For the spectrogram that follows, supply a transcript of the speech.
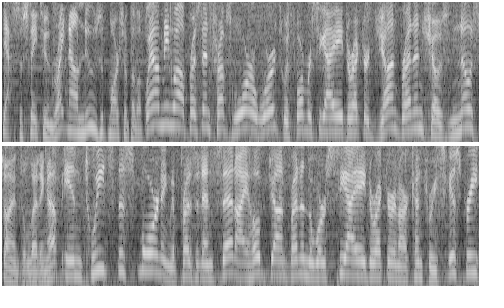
yeah, so stay tuned. Right now, news with Marshall Phillips. Well, meanwhile, President Trump's war of words with former CIA Director John Brennan shows no signs of letting up. In tweets this morning, the president said, I hope John Brennan, the worst CIA director in our country's history,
